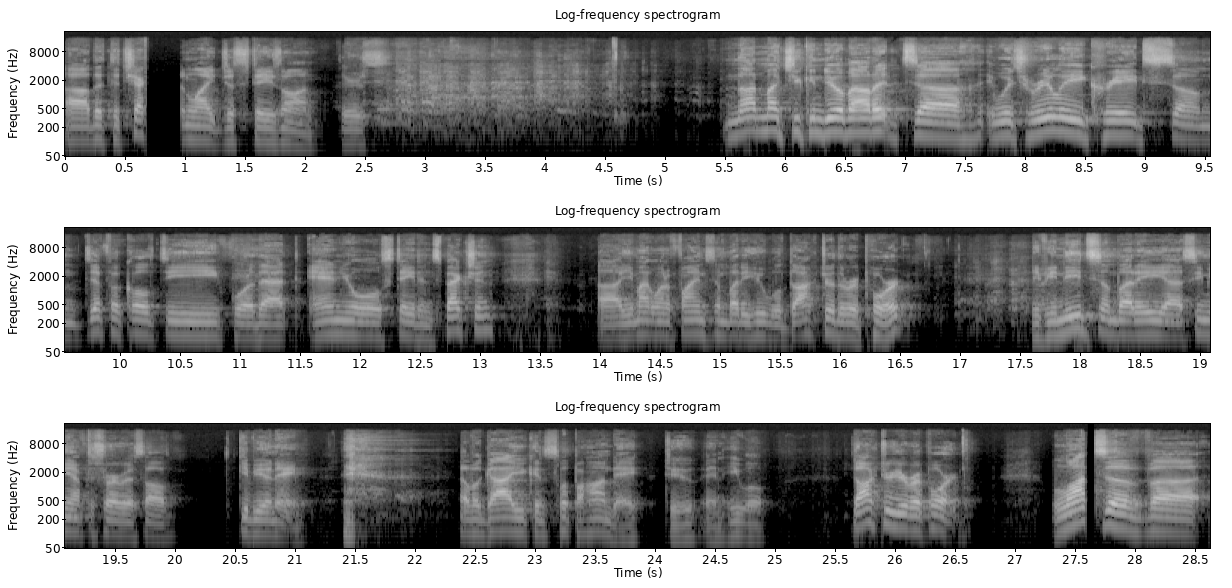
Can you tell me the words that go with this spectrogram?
uh, that the check engine light just stays on. There's not much you can do about it, uh, which really creates some difficulty for that annual state inspection. Uh, you might want to find somebody who will doctor the report. If you need somebody, uh, see me after service. I'll give you a name of a guy you can slip a Hyundai to, and he will doctor your report. Lots of uh,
